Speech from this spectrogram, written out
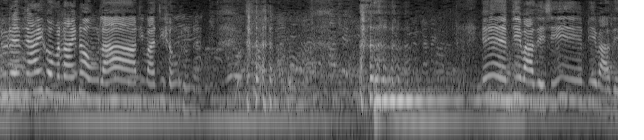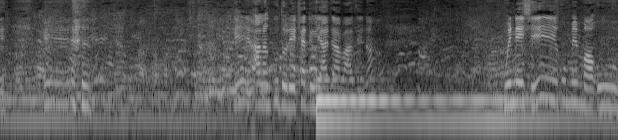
လူတွေအများကြီးကိုမနိုင်တော့ဘူးလားဒီမှာကြည့်အောင်လို့နဲ့အင်းပြေးပါစေရှင်ပြေးပါစေအင်းကဲအားလုံးကုသိုလ်တွေထပ်တူရကြပါစေနော်ဝင်းနေရှင်ဦးမင်းမော်ဦး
